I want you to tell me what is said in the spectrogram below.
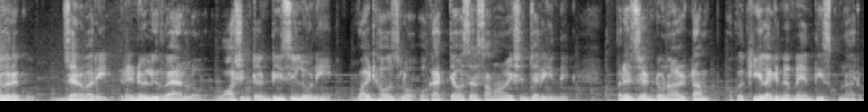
చివరకు జనవరి రెండు వేల ఇరవై ఆరులో వాషింగ్టన్ డీసీలోని వైట్ హౌస్లో ఒక అత్యవసర సమావేశం జరిగింది. ప్రెసిడెంట్ డొనాల్డ్ ట్రంప్ ఒక కీలక నిర్ణయం తీసుకున్నారు.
